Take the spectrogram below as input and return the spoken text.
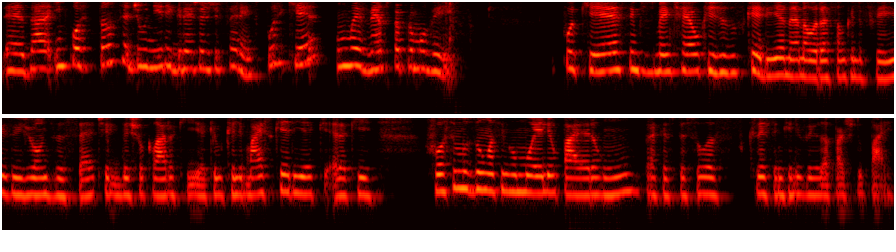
é, da importância de unir igrejas diferentes. Por que um evento para promover isso? porque simplesmente é o que Jesus queria, né? Na oração que ele fez em João 17, ele deixou claro que aquilo que ele mais queria era que fôssemos um, assim como ele e o Pai eram um, para que as pessoas crescem que ele veio da parte do Pai.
